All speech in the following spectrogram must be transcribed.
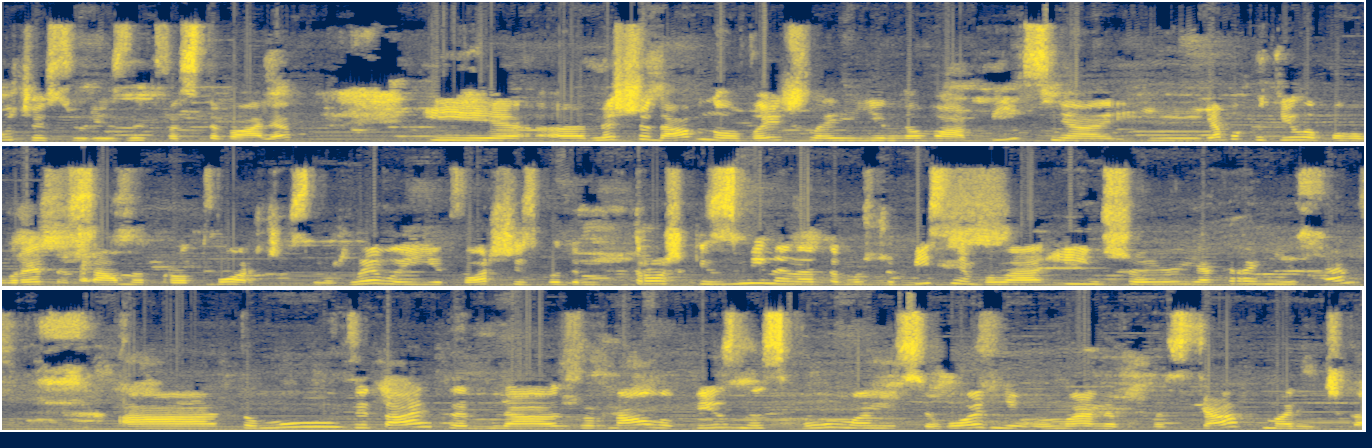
участь у різних фестивалях. І е, нещодавно вийшла її нова пісня, і я би хотіла поговорити саме про творчість. Можливо, її творчість буде трошки змінена, тому що пісня була іншою як раніше. А тому вітайте для журналу Бізнес Вумен. Сьогодні у мене в гостях Марічка.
